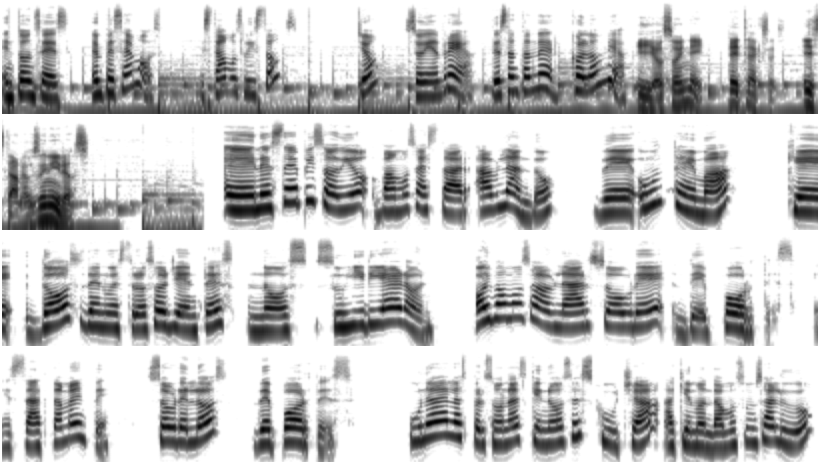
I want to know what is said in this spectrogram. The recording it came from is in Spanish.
Entonces, empecemos. ¿Estamos listos? Yo soy Andrea, de Santander, Colombia. Y yo soy Nate, de Texas, Estados Unidos. En este episodio vamos a estar hablando de un tema que dos de nuestros oyentes nos sugirieron. Hoy vamos a hablar sobre deportes, exactamente, sobre los deportes. Una de las personas que nos escucha, a quien mandamos un saludo,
